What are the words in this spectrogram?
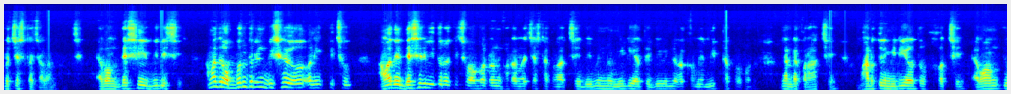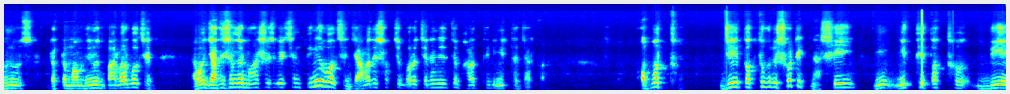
প্রচেষ্টা চালানো হচ্ছে। এবং দেশে বিদেশে আমাদের অভ্যন্তরীণ বিষয়েও অনেক কিছু, আমাদের দেশের ভিতরে কিছু অঘটন ঘটানোর চেষ্টা করা হচ্ছে। বিভিন্ন মিডিয়াতে বিভিন্ন রকমের মিথ্যা প্রপাগান্ডা করা হচ্ছে। ভারতের মিডিয়াও তো হচ্ছে। এবং ইউনুস, ডক্টর মোহাম্মদ ইউনুস বারবার বলছেন এবং জাতিসংঘের মহাসচিব এসেছেন, তিনিও বলছেন যে আমাদের সবচেয়ে বড় চ্যালেঞ্জ হচ্ছে ভারত থেকে মিথ্যাচার করা। অপথ্য, যে তথ্যগুলো সঠিক না, সেই মিথ্যে তথ্য দিয়ে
